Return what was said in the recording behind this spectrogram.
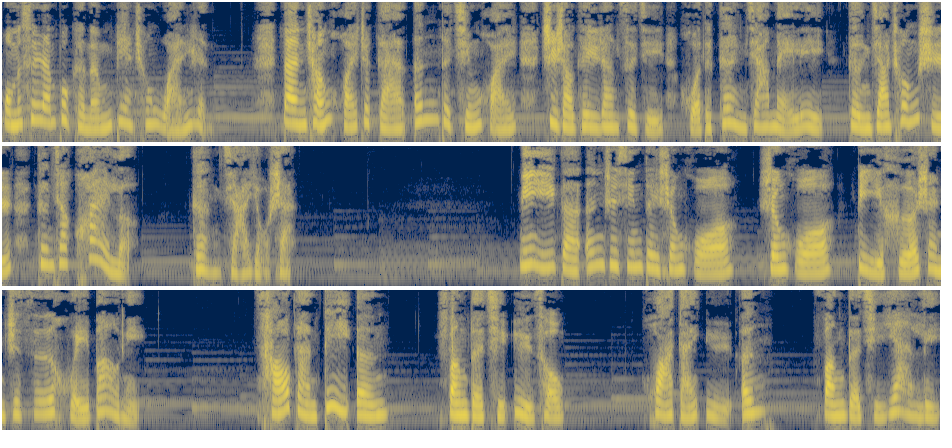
我们虽然不可能变成完人，但常怀着感恩的情怀，至少可以让自己活得更加美丽、更加充实、更加快乐、更加友善。你以感恩之心对生活，生活必以和善之姿回报你。草感地恩，方得其郁葱；花感雨恩，方得其艳丽；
